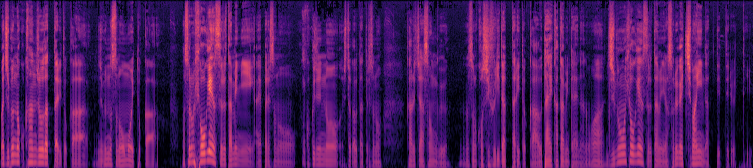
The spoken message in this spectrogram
まあ、自分のこう感情だったりとか自分のその思いとか、まあ、それを表現するためにやっぱりその黒人の人が歌ってるそのカルチャーソングその腰振りだったりとか歌い方みたいなのは自分を表現するためにはそれが一番いいんだって言ってるっていう。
